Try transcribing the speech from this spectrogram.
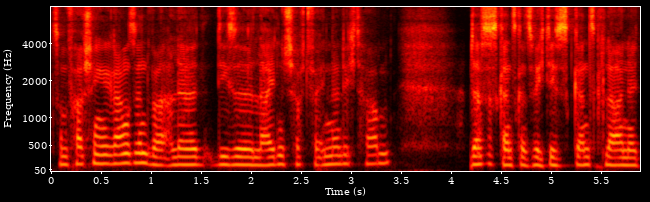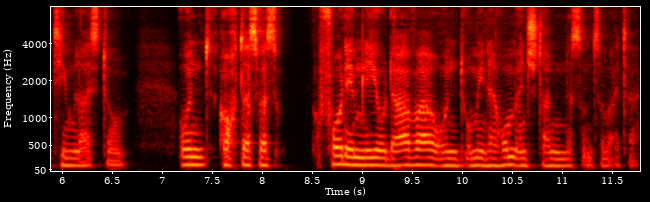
zum Fasching gegangen sind, weil alle diese Leidenschaft verinnerlicht haben. Das ist ganz, ganz wichtig. Das ist ganz klar eine Teamleistung. Und auch das, was vor dem Neo da war und um ihn herum entstanden ist und so weiter.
